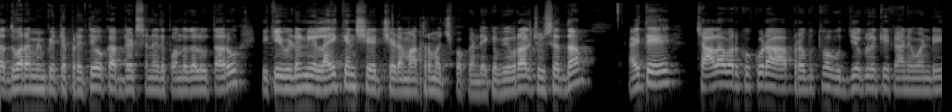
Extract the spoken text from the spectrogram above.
తద్వారా మేము పెట్టే ప్రతి ఒక్క అప్డేట్స్ అనేది పొందగలుగుతారు. ఇక ఈ వీడియోని లైక్ అండ్ షేర్ చేయడం మాత్రం మర్చిపోకండి. ఇక వివరాలు చూసేద్దాం. అయితే చాలా వరకు కూడా ప్రభుత్వ ఉద్యోగులకి కానివ్వండి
